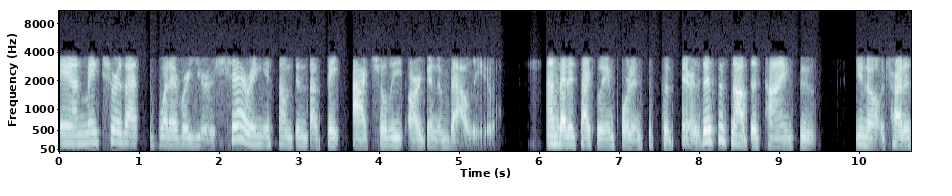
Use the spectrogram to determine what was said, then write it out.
and make sure that whatever you're sharing is something that they actually are going to value and that it's actually important to put there. This is not the time to, you know, try to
